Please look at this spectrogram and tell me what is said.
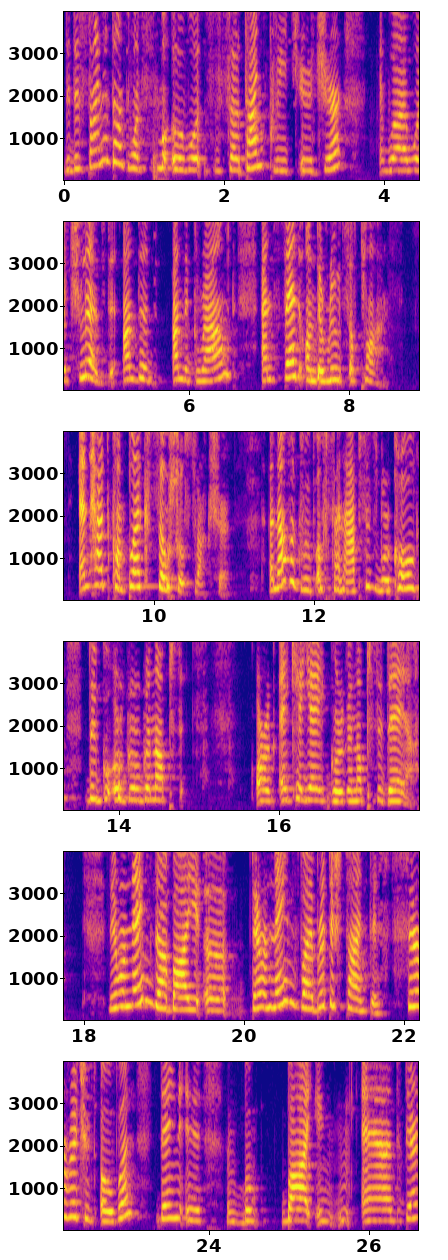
The Dicynodont was, uh, was a tiny creature uh, which lived under underground and fed on the roots of plants and had complex social structure. Another group of synapsids were called the Gorgonopsids, or aka Gorgonopsidea. They were named uh, by uh, they were named by British scientist Sir Richard Owen. They uh, by and their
